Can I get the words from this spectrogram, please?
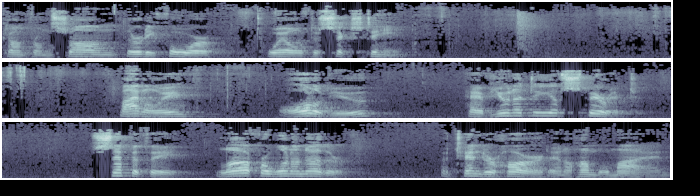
come from Psalm 34, 12 to 16. Finally, all of you have unity of spirit, sympathy, love for one another, a tender heart, and a humble mind.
